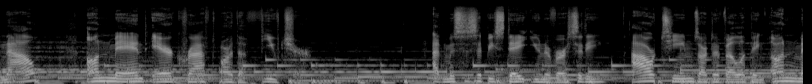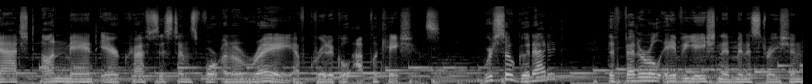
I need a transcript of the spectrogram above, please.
Now, unmanned aircraft are the future. At Mississippi State University, our teams are developing unmatched unmanned aircraft systems for an array of critical applications. We're so good at it, the Federal Aviation Administration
